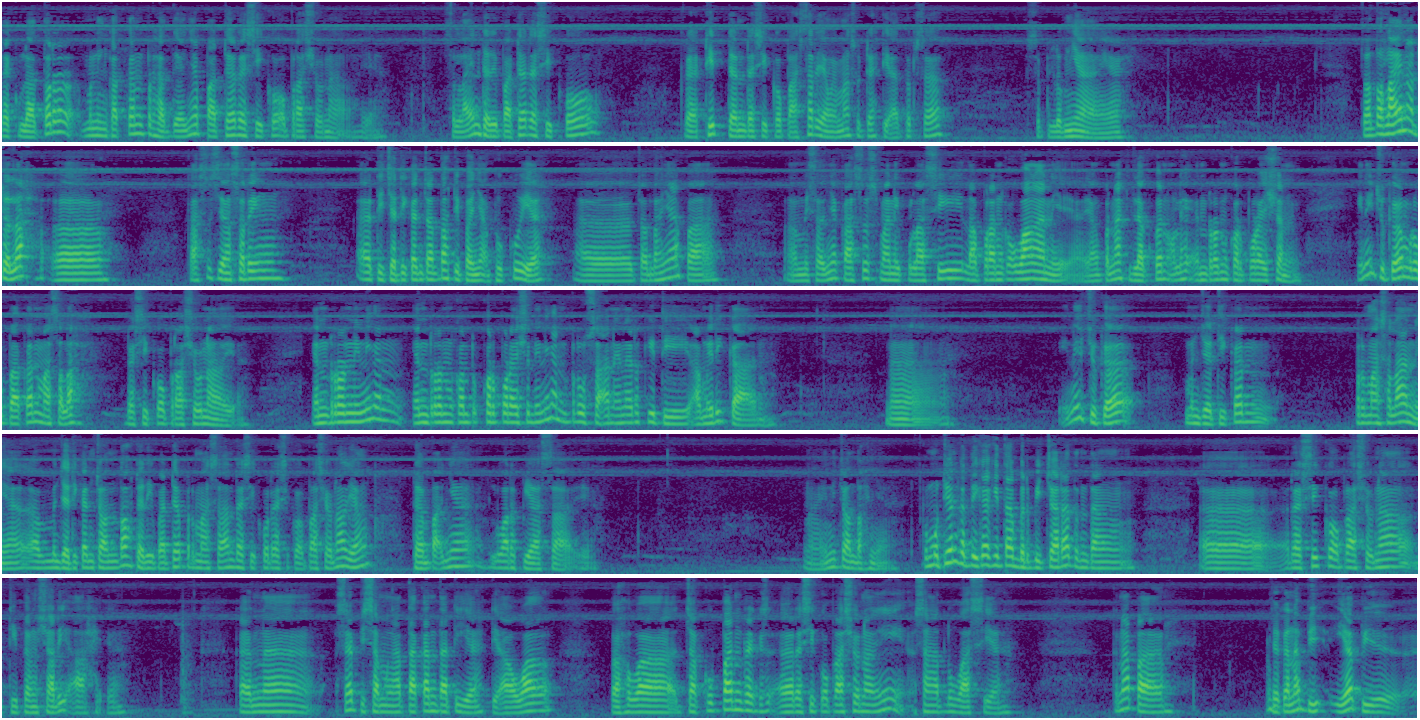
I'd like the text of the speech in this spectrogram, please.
regulator meningkatkan perhatiannya pada resiko operasional ya selain daripada resiko kredit dan resiko pasar yang memang sudah diatur se sebelumnya ya. Contoh lain adalah e, kasus yang sering e, dijadikan contoh di banyak buku ya. E, contohnya apa? E, misalnya kasus manipulasi laporan keuangan ya yang pernah dilakukan oleh Enron Corporation. Ini juga merupakan masalah resiko operasional ya Enron ini kan Enron Corporation ini kan perusahaan energi di Amerika nah ini juga menjadikan permasalahan ya menjadikan contoh daripada permasalahan resiko-resiko operasional yang dampaknya luar biasa ya. Nah, ini contohnya. Kemudian ketika kita berbicara tentang uh, resiko operasional di bank syariah ya. Karena saya bisa mengatakan tadi ya di awal bahwa cakupan eh, resiko operasional ini sangat luas ya. Kenapa? Ya karena bi ya bi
